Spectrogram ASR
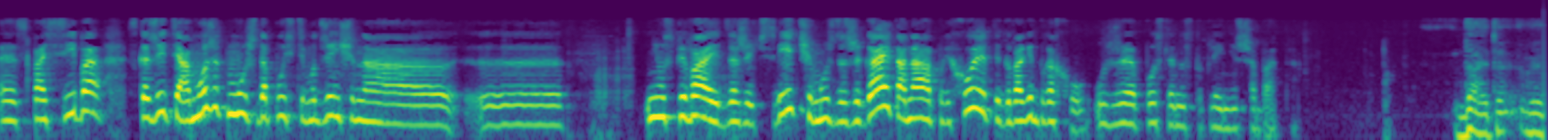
Э, спасибо. Скажите, а может муж, допустим, вот женщина э, не успевает зажечь свечи, муж зажигает, она приходит и говорит браху уже после наступления шаббата. Да, это, э,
